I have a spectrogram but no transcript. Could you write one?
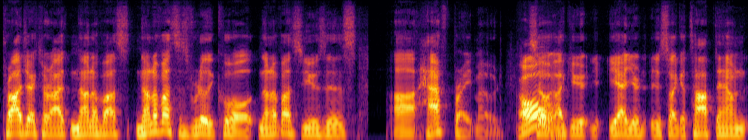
Project Horizon. None of us. None of us is really cool. None of us uses uh, half bright mode. Oh. So like you, you- yeah, you're it's like a top down,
